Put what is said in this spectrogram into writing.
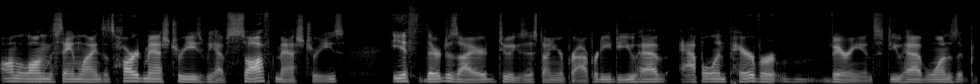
on along the same lines as hard mast trees, we have soft mast trees. If they're desired to exist on your property, do you have apple and pear ver- variants? Do you have ones that p-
